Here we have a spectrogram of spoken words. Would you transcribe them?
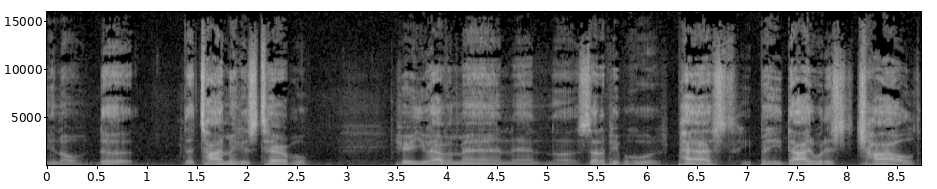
you know, the the timing is terrible. Here you have a man and a set of people who passed, he, he died with his child.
